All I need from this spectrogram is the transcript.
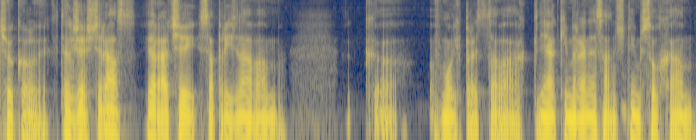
čokoľvek. Takže ešte raz, ja radšej sa priznávam k, v mojich predstavách k nejakým renesančným sochám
